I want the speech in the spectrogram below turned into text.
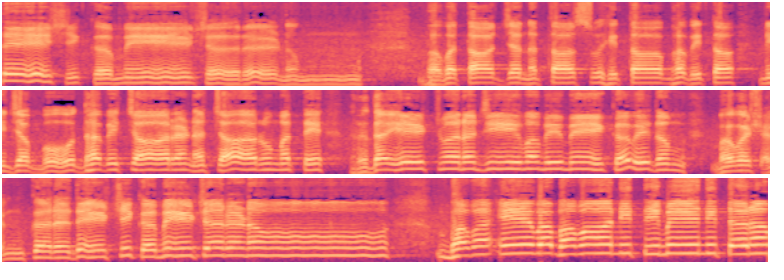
देशिकमे शरणम् भवता जनता सुहिता भविता निजबोधविचारणचारुमते हृदयेश्वर जीव विवेकविदं भवशङ्करदेशिकमे चरणौ भव एव भवानिति मे नितरां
